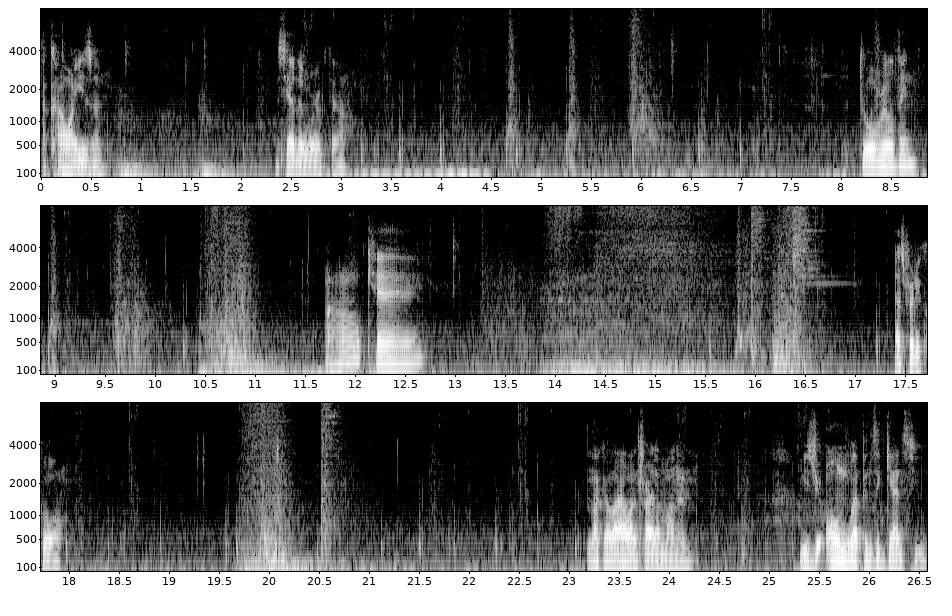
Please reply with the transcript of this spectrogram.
I kinda wanna use them. Let's see how they work though. Dual wielding? Okay. That's pretty cool. I'm not gonna lie, I wanna try them on him. Use your own weapons against you.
